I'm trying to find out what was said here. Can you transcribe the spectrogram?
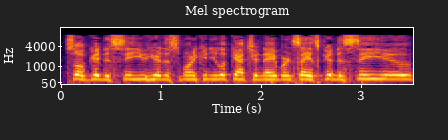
So good to see you here this morning. Can you look at your neighbor and say, It's good to see you?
